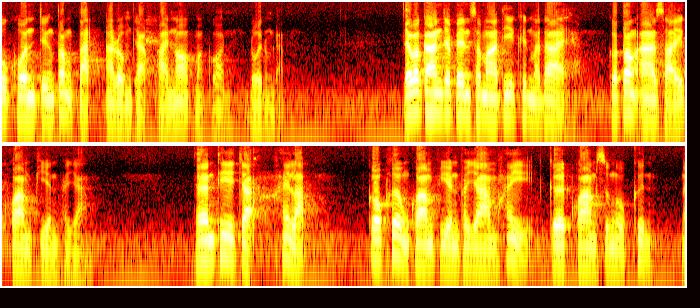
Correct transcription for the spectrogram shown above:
บุคคลจึงต้องตัดอารมณ์จากภายนอกมาก่อนโดยลำดับ แต่ว่าการจะเป็นสมาธิขึ้นมาได้ ก็ต้องอาศัยความเพียรพยายาม แทนที่จะให้หลับ ก็เพิ่มความเพียรพยายามให้เกิดความสงบขึ้นใน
